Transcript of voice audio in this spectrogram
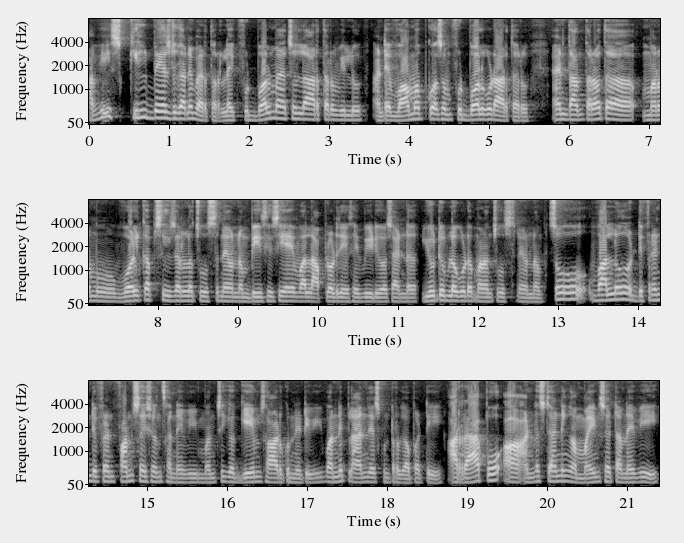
అవి స్కిల్ బేస్డ్గానే పెడతారు. లైక్ ఫుట్బాల్ మ్యాచ్ల్లో ఆడతారు వీళ్ళు. అంటే వార్మప్ కోసం ఫుట్బాల్ కూడా ఆడతారు. అండ్ దాని తర్వాత మనము వరల్డ్ కప్ సీజన్లో చూస్తూనే ఉన్నాం. బీసీసీఐ వాళ్ళు అప్లోడ్ చేసే వీడియోస్ అండ్ యూట్యూబ్లో కూడా మనం చూస్తూనే ఉన్నాం. సో వాళ్ళు డిఫరెంట్ డిఫరెంట్ ఫన్ సెషన్స్ అనేవి మంచిగా గేమ్స్ ఆడుకునేటివి ఇవన్నీ ప్లాన్ చేసుకుంటారు కాబట్టి ఆ ర్యాపో ఆ అండర్స్టాండింగ్ ఆ మైండ్ సెట్ అనేవి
